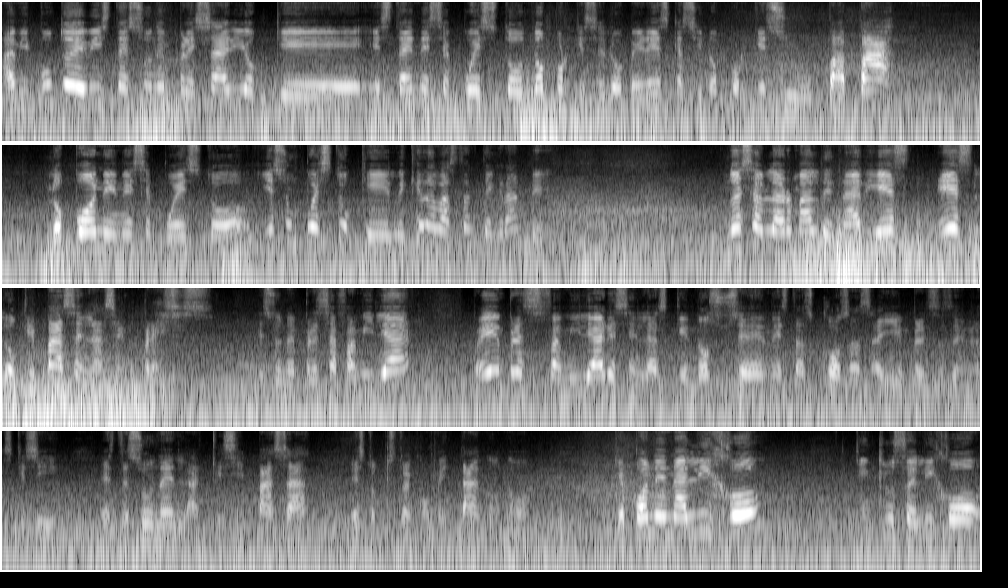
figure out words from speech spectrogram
A mi punto de vista es un empresario que está en ese puesto no porque se lo merezca, sino porque su papá lo pone en ese puesto y es un puesto que le queda bastante grande. No es hablar mal de nadie, es, es lo que pasa en las empresas es una empresa familiar. hay empresas familiares en las que no suceden estas cosas, hay empresas en las que sí. Esta es una en la que sí pasa esto que estoy comentando, ¿no? Que ponen al hijo, que incluso el hijo,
